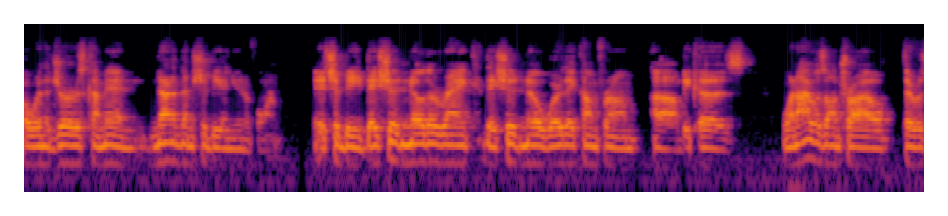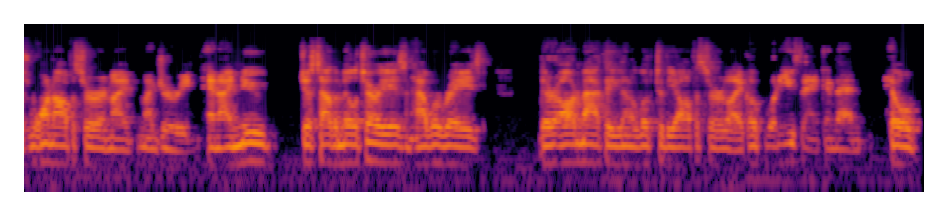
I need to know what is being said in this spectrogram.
or when the jurors come in none of them should be in uniform. It should be they should know their rank. They should know where they come from uh, because when i was on trial there was one officer in my my jury and i knew just how the military is and how we're raised, they're automatically going to look to the officer like, "Oh, what do you think?" And then he'll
